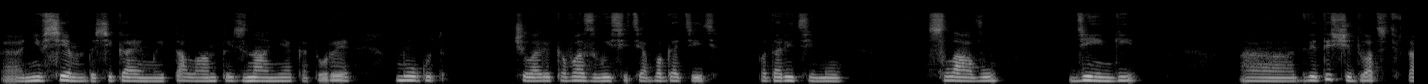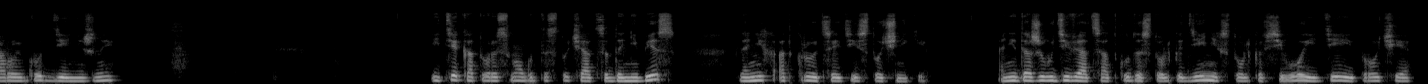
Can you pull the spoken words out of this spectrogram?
э, не всем досягаемые таланты, знания, которые могут человека возвысить, обогатить, подарить ему славу, деньги – 2022 а, год денежный. И те, которые смогут достучаться до небес, для них откроются эти источники. Они даже удивятся, откуда столько денег, столько всего, идей и прочее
